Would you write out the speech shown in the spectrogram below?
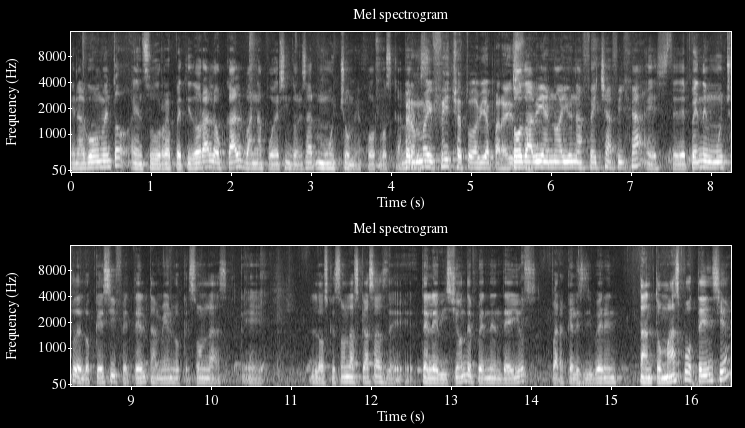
en algún momento en su repetidora local van a poder sintonizar mucho mejor los canales. Pero no hay fecha todavía para eso. Todavía no hay una fecha fija, este, dependen mucho de lo que es IFETEL también, lo que son las, eh, los que son las casas de televisión, dependen de ellos para que les liberen tanto más potencia,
